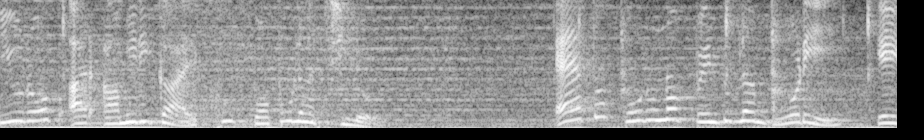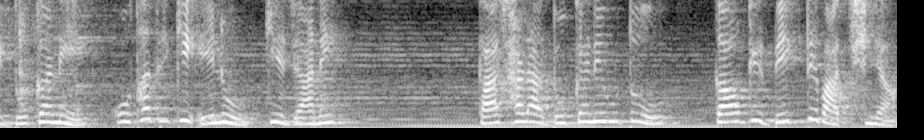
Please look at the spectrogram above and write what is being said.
ইউরোপ আর আমেরিকায় খুব পপুলার ছিল। এত পুরনো পেন্ডুলাম ঘড়ি এই দোকানে কোথা থেকে এলো কে জানে? তাছাড়া দোকানেও তো কাউকে দেখতে পাচ্ছি না।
